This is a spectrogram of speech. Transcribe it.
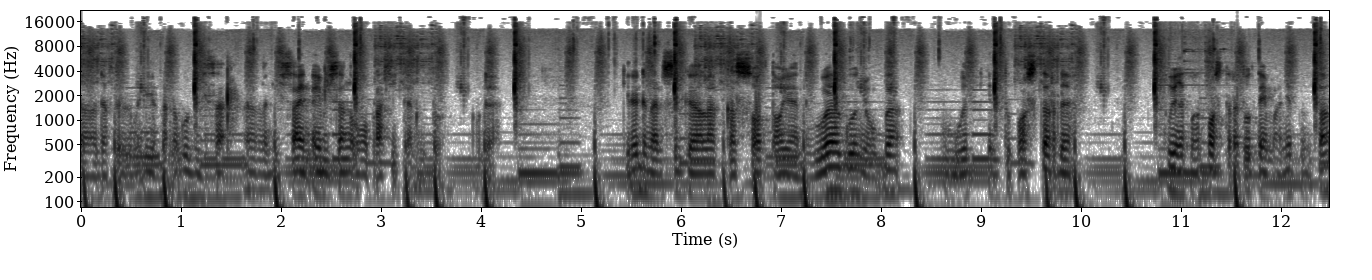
Uh, daftar biro media karena gue bisa uh, ngedesain eh bisa mengoperasikan gitu udah. Kira dengan segala kesotoyan gue gue nyoba buat into poster dah gue ingat banget poster itu temanya tentang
